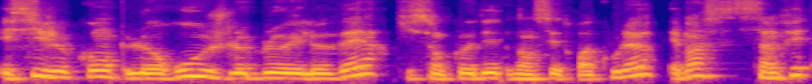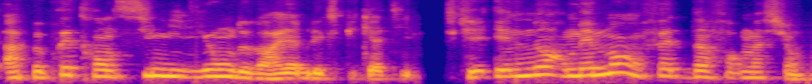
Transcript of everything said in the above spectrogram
Et si je compte le rouge, le bleu et le vert, qui sont codés dans ces trois couleurs, eh ben, ça me fait à peu près 36 millions de variables explicatives. Ce qui est énormément, en fait, d'informations.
